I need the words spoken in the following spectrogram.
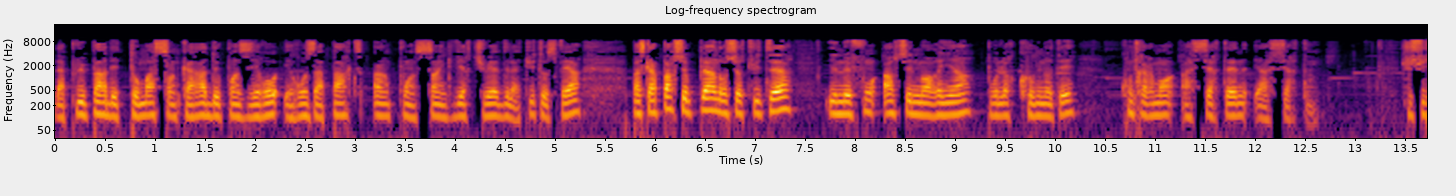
la plupart des Thomas Sankara 2.0 et Rosa Parks 1.5 virtuels de la tutosphère. Parce qu'à part se plaindre sur Twitter, ils ne font absolument rien pour leur communauté, contrairement à certaines et à certains. Je suis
